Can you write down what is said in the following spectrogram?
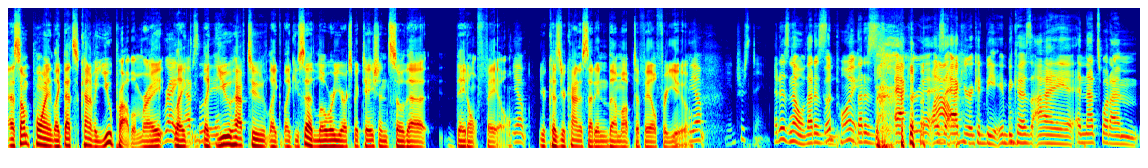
at some point, like that's kind of a you problem, right? Right, Like absolutely. like you have to like like you said, lower your expectations so that they don't fail. Yep. You're because you're kind of setting them up to fail for you. Yep. Interesting. It is no, that is Good point. That is accurate as accurate could be because I and that's what I'm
